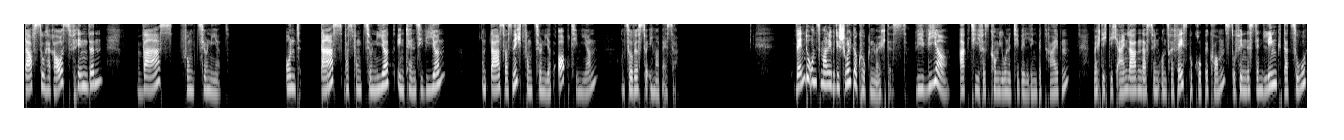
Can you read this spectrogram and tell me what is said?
darfst du herausfinden, was funktioniert. Und das, was funktioniert, intensivieren und das, was nicht funktioniert, optimieren. Und so wirst du immer besser. Wenn du uns mal über die Schulter gucken möchtest, wie wir aktives Community Building betreiben, möchte ich dich einladen, dass du in unsere Facebook-Gruppe kommst. Du findest den Link dazu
